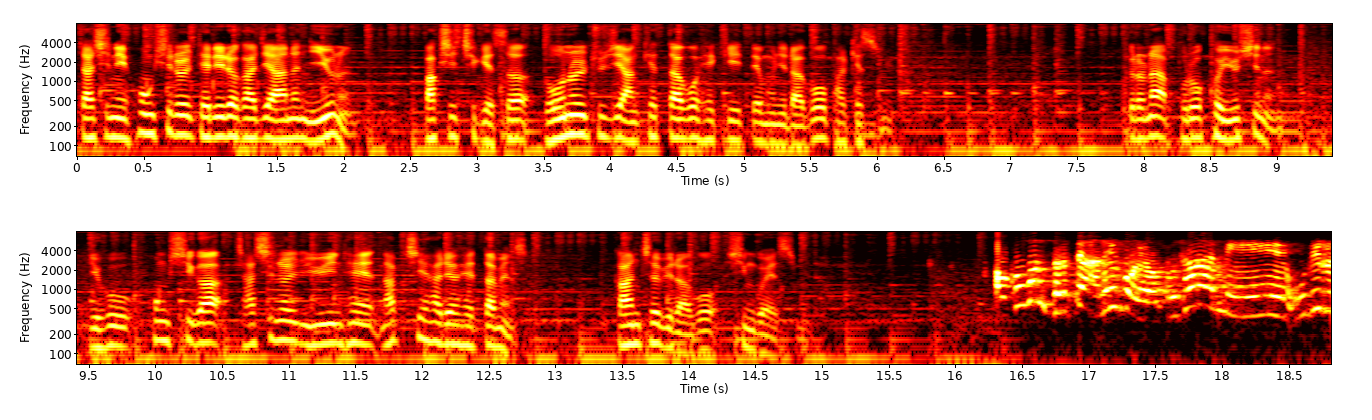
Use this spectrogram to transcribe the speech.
자신이 홍 씨를 데리러 가지 않은 이유는 박 씨 측에서 돈을 주지 않겠다고 했기 때문이라고 밝혔습니다. 그러나 브로커 유 씨는 이후 홍 씨가 자신을 유인해 납치하려 했다면서 간첩이라고 신고했습니다. 어, 그건 절대 아니고요. 그 사람이 우리를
